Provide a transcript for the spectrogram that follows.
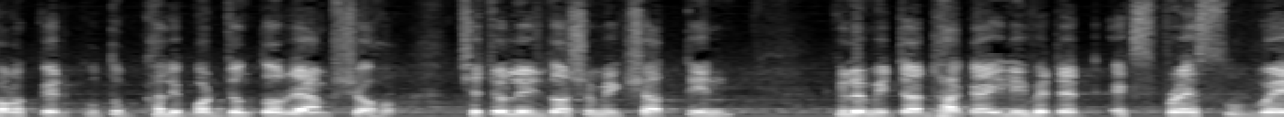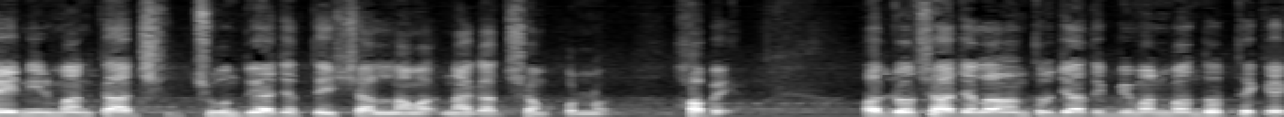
সড়কের কুতুবখালী পর্যন্ত র্যাম্প সহ ছেচল্লিশ দশমিক সাত তিন kilometre Dhaka elevated express way নির্মাণ কাজ জুন দুই সাল নাগাদ সম্পন্ন হবে। হজরত শাহজালাল আন্তর্জাতিক বিমানবন্দর থেকে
